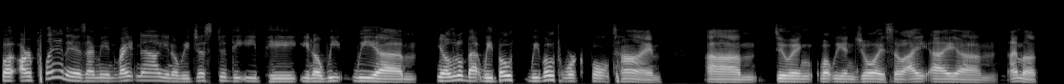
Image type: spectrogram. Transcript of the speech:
But our plan is, I mean, right now, you know, we just did the EP. You know, we we um, you know, a little bit. We both we both work full time, um, doing what we enjoy. So I I um I'm a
